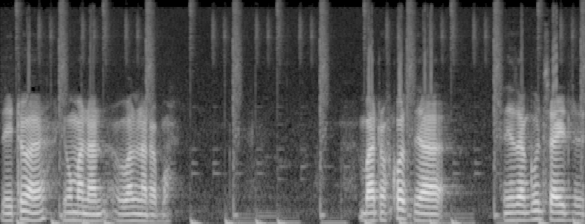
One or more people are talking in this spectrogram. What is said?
They too are human and vulnerable. But of course, there is a good side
